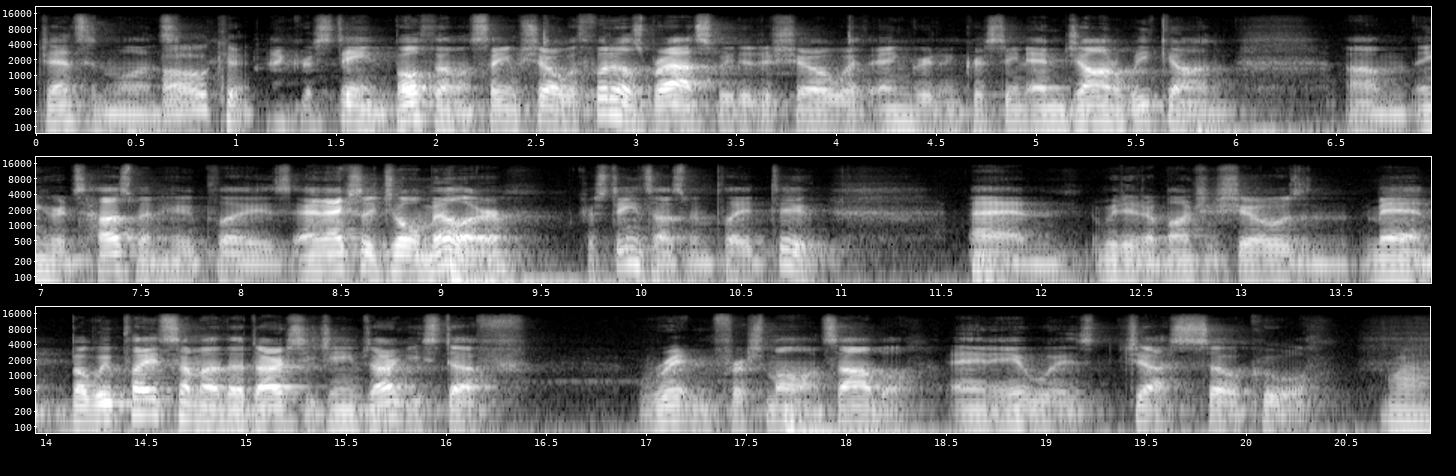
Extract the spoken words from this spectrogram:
Jensen once Oh, okay. and Christine, both of them on the same show with Foothills Brass. We did a show with Ingrid and Christine and Jon Wikan, um, Ingrid's husband, who plays, and actually Joel Miller, Christine's husband, played too. And we did a bunch of shows, and man, but we played some of the Darcy James Argue stuff written for small ensemble, and it was just so cool. Wow.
